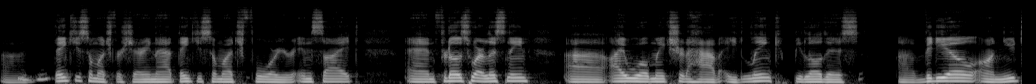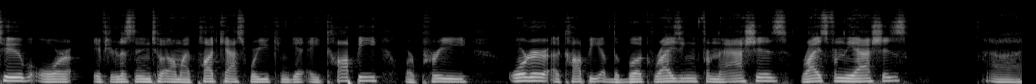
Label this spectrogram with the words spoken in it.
uh, mm-hmm. thank you so much for sharing that. Thank you so much for your insight. And for those who are listening, uh, I will make sure to have a link below this uh, video on YouTube, or if you're listening to it on my podcast, where you can get a copy or pre order a copy of the book Rising from the Ashes, Rise from the Ashes. Uh,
